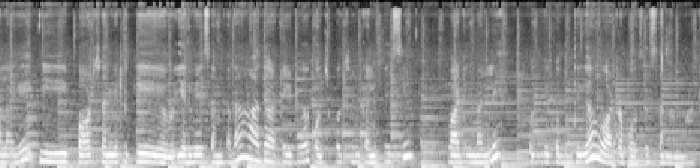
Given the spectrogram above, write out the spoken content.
అలాగే ఈ పాట్స్ అన్నిటికీ ఎరువేసాను కదా అది అటు ఇటుగా కొంచెం కొంచెం కలిపేసి వాటికి మళ్ళీ కొద్ది కొద్దిగా వాటర్ పోసేస్తాను అనమాట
